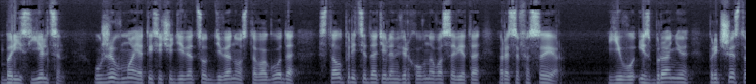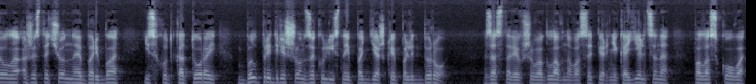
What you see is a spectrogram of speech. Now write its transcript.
Борис Ельцин – уже в мае 1990 года стал председателем Верховного Совета РСФСР. Его избранию предшествовала ожесточенная борьба, исход которой был предрешен закулисной поддержкой Политбюро, заставившего главного соперника Ельцина, Полоскова,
